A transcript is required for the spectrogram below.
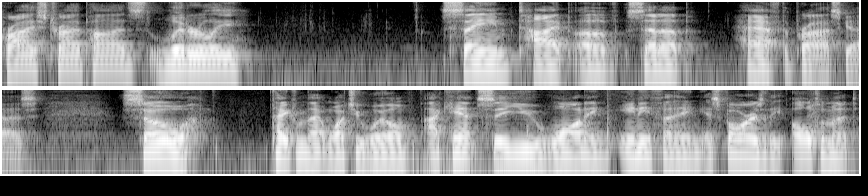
price tripods, literally same type of setup, half the price, guys. So take from that what you will. I can't see you wanting anything as far as the ultimate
